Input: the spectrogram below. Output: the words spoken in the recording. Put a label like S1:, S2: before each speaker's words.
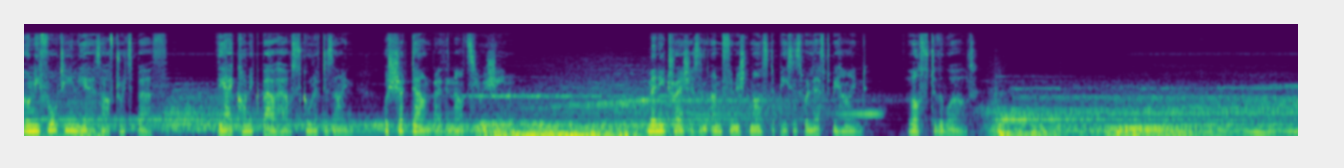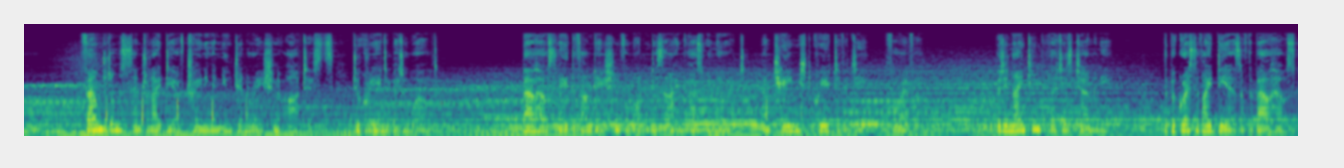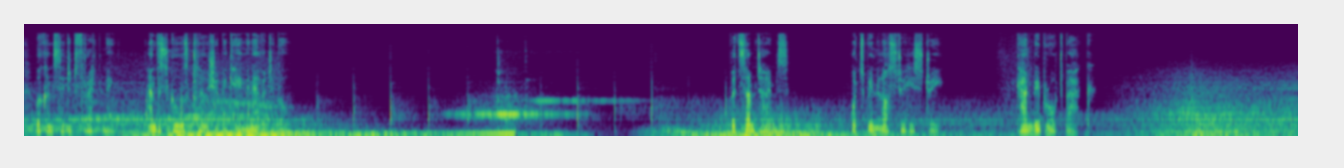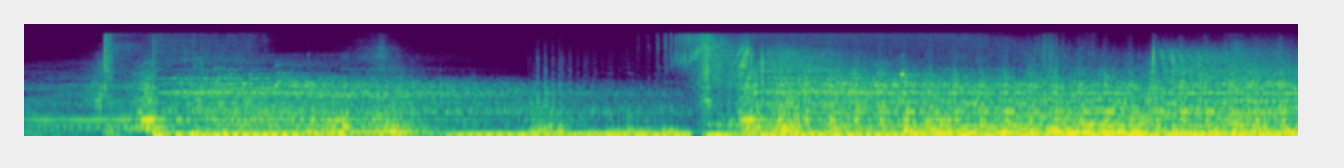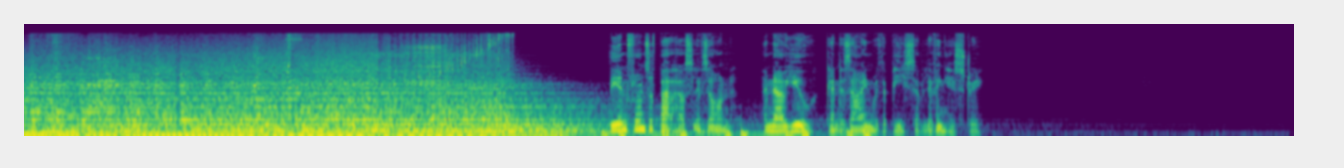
S1: Only 14 years after its birth, the iconic Bauhaus School of Design was shut down by the Nazi regime. Many treasures and unfinished masterpieces were left behind, lost to the world. Founded on the central idea of training a new generation of artists to create a better world, Bauhaus laid the foundation for modern design as we know changed creativity forever. But in 1930s Germany, the progressive ideas of the Bauhaus were considered threatening and the school's closure became inevitable. But sometimes what's been lost to history can be brought back. The influence of Bauhaus lives on, and now you can design with a piece of living history.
